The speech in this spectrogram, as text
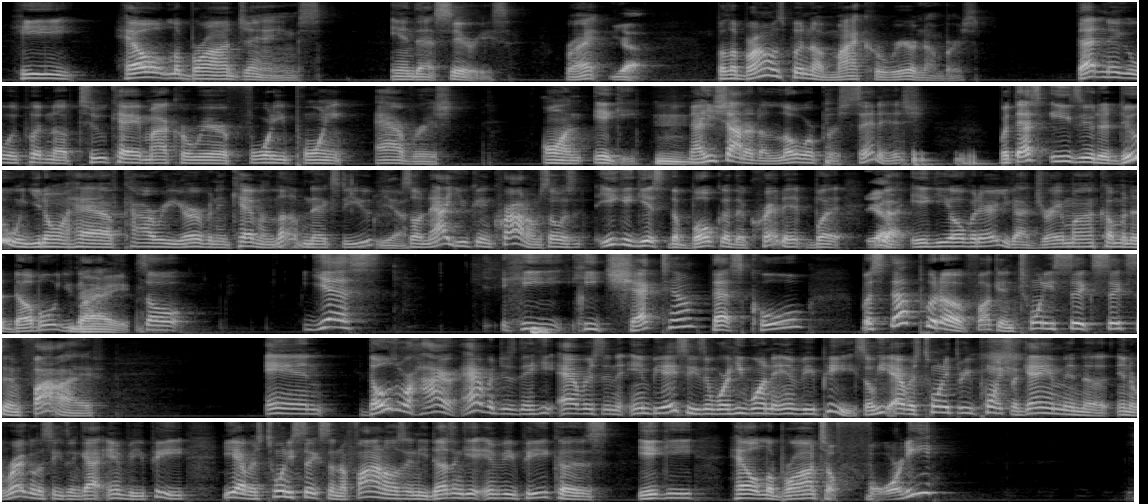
He held LeBron James in that series, right? Yeah, But LeBron was putting up my career numbers. That nigga was putting up 2K my career 40 point average on Iggy. Mm. Now he shot at a lower percentage, but that's easier to do when you don't have Kyrie Irving and Kevin Love next to you. Yeah. So now you can crowd them. So it's, Iggy gets the bulk of the credit, but you got Iggy over there, you got Draymond coming to double. You got Right. so yes, he he checked him. That's cool. But Steph put up fucking 26, 6, and 5. And those were higher averages than he averaged in the NBA season where he won the MVP. So he averaged 23 points a game in the in the regular season, got MVP. He averaged 26 in the finals and he doesn't get MVP because Iggy held LeBron to 40?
